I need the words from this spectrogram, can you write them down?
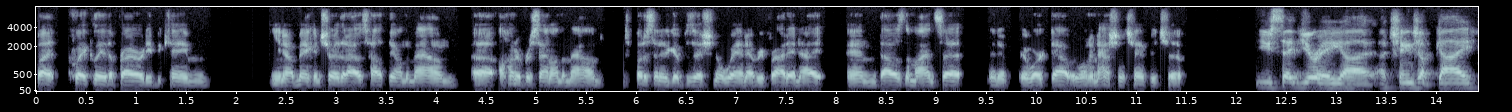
but quickly the priority became you know, making sure that I was healthy on the mound, uh, 100% on the mound to put us in a good position to win every Friday night. And that was the mindset. And it, it worked out. We won a national championship. You said you're a, uh, a changeup guy.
